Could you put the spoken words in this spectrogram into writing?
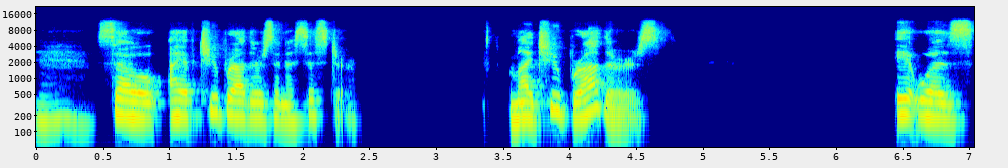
Mm. So I have two brothers and a sister. My two brothers, it was,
